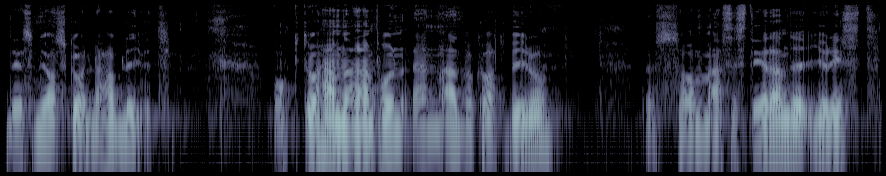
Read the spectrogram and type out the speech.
det som jag skulle ha blivit. Och då hamnar han på en, en advokatbyrå som assisterande jurist.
